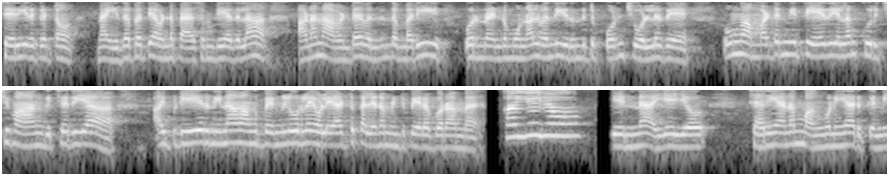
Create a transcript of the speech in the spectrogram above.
சரி இருக்கட்டும். நான் இதை பத்தி அவன்கிட்ட பேச முடியாதுல ஆனா நான் அவன்கிட்ட வந்து இந்த மாதிரி ஒரு ரெண்டு மூணு நாள் வந்து இருந்துட்டு போன்னு சொல்லுவேன். உங்க அம்மாட்ட நீ தேதியெல்லாம் குறிச்சு வாங்கு சரியா? இப்படியே இருந்தீங்கன்னா அவங்க பெங்களூர்ல விளையாட்டு கல்யாணம் பண்ணிட்டு போயிட போறாம ஐயோ என்ன ஐயோ சரியான மங்குனியா இருக்க நீ.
